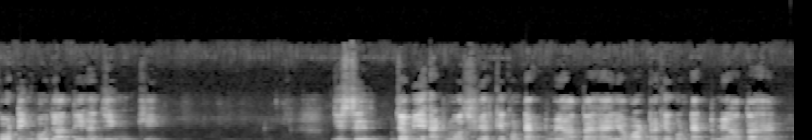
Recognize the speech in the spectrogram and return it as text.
कोटिंग हो जाती है जिंक की। जिससे जब ये एटमॉस्फेयर के कांटेक्ट में आता है या वाटर के कांटेक्ट में आता है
